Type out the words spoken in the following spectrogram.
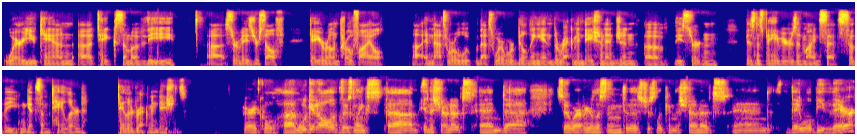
where you can uh, take some of the uh, surveys yourself, get your own profile, uh, and that's where we'll, that's where we're building in the recommendation engine of these certain business behaviors and mindsets, so that you can get some tailored tailored recommendations. Very cool. Uh, we'll get all of those links um, in the show notes. And uh, so wherever you're listening to this, just look in the show notes and they will be there.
